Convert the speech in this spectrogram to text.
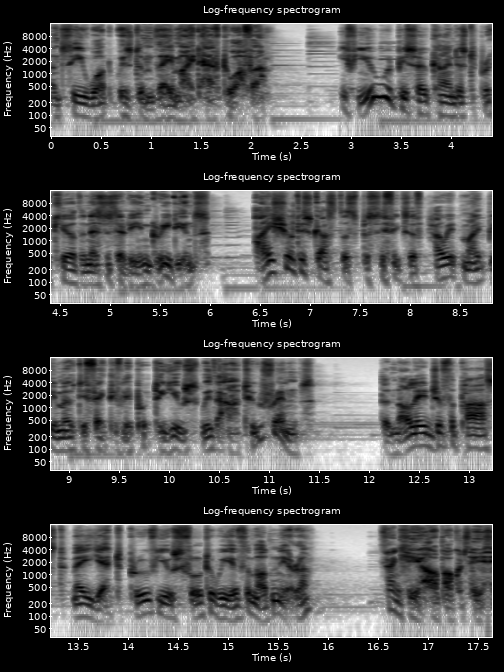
and see what wisdom they might have to offer. If you would be so kind as to procure the necessary ingredients, I shall discuss the specifics of how it might be most effectively put to use with our two friends. The knowledge of the past may yet prove useful to we of the modern era. Thank you, Harpocrates.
